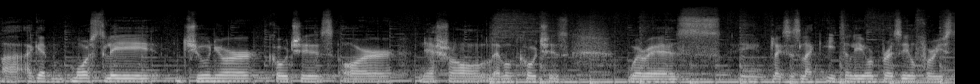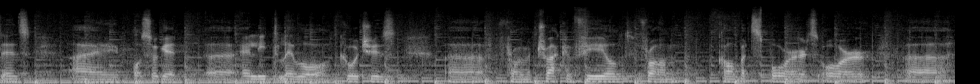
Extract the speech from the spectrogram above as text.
uh, I get mostly junior coaches or national level coaches, whereas in places like Italy or Brazil, for instance, I also get uh, elite level coaches uh, from track and field, from combat sports or uh,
